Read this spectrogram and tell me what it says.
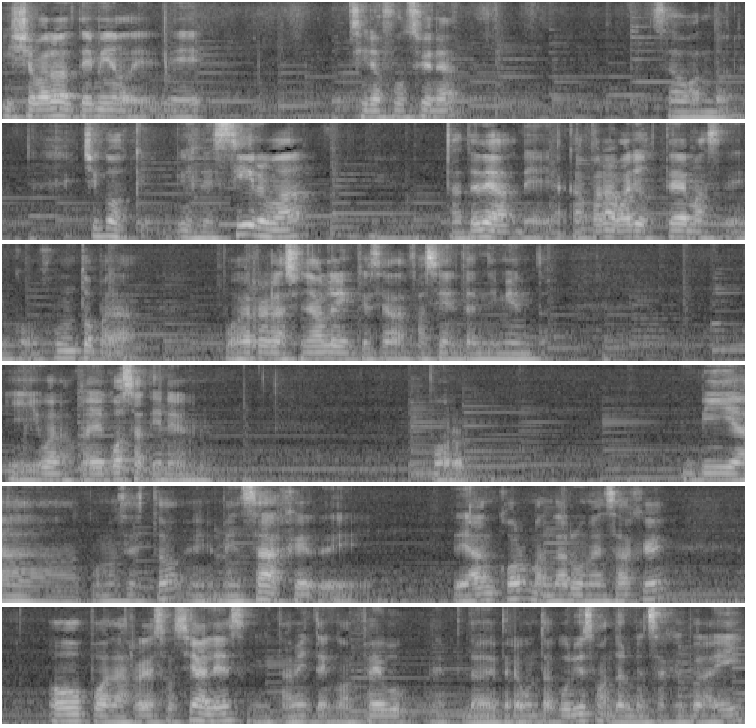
y llevarlo al término de, si no funciona, se abandona. Chicos, que, les sirva, traté de, de acaparar varios temas en conjunto para poder relacionarlo y que sea de fácil entendimiento. Y bueno, cualquier cosa tienen por vía, ¿cómo es esto? Eh, mensaje de, de Anchor, mandar un mensaje o por las redes sociales, también tengo en Facebook eh, lo de Pregunta Curiosa, mandar un mensaje por ahí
